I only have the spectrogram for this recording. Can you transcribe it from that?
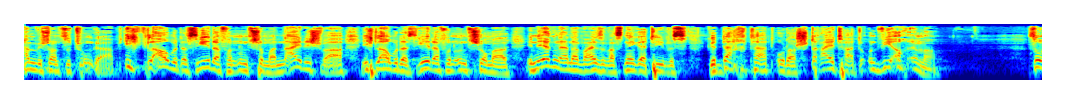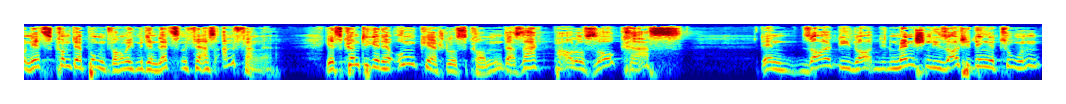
haben wir schon zu tun gehabt. Ich glaube, dass jeder von uns schon mal neidisch war. Ich glaube, dass jeder von uns schon mal in irgendeiner Weise was Negatives gedacht hat oder Streit hatte und wie auch immer. So, und jetzt kommt der Punkt, warum ich mit dem letzten Vers anfange. Jetzt könnte ja der Umkehrschluss kommen, da sagt Paulus so krass, denn soll die, die Menschen, die solche Dinge tun,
